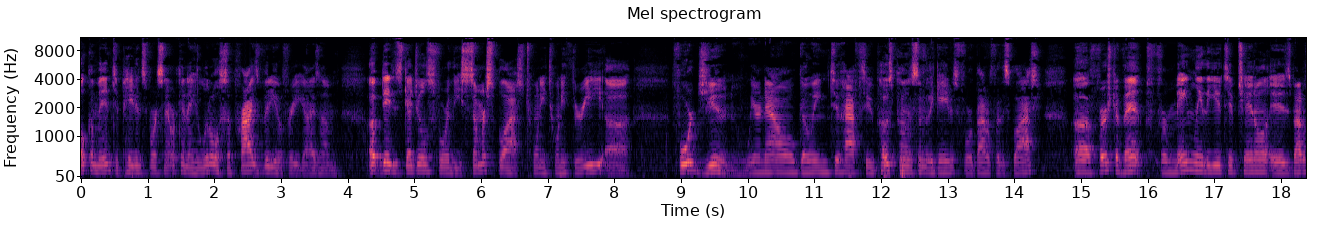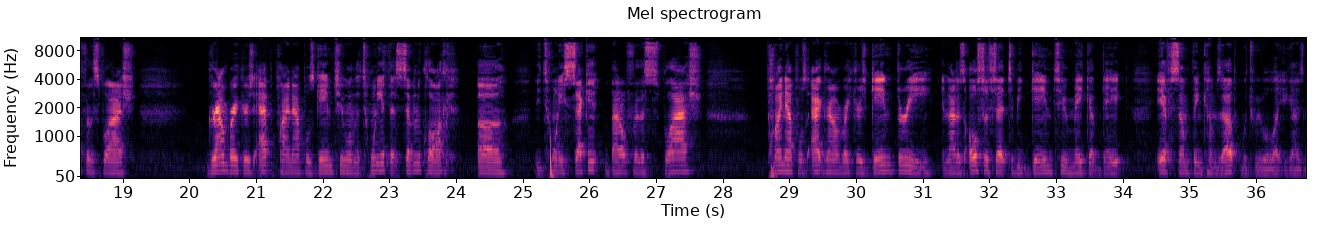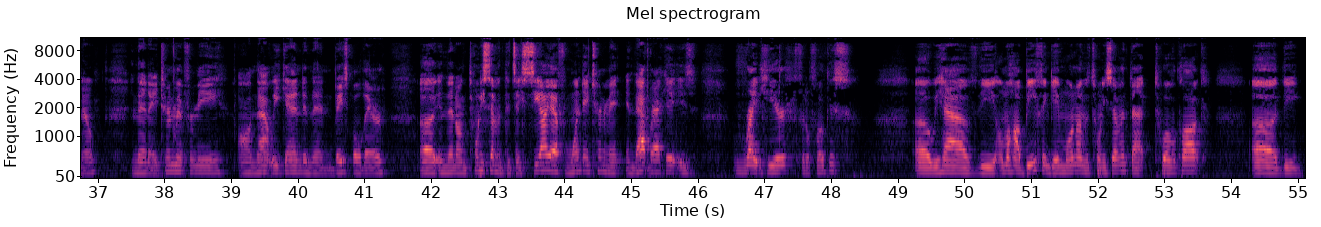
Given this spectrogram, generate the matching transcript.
welcome into Paden Sports Network and a little surprise video for you guys. Um, updated schedules for the Summer Splash 2023 uh, for June. We are now going to have to postpone some of the games for Battle for the Splash. Uh, first event for mainly the YouTube channel is Battle for the Splash Groundbreakers at the Pineapples, Game 2 on the 20th at 7 o'clock. Uh, the 22nd, Battle for the Splash Pineapples at Groundbreakers Game 3, and that is also set to be Game 2 makeup date if something comes up, which we will let you guys know. And then a tournament for me on that weekend, and then baseball there. Uh, and then on 27th, it's a CIF one-day tournament, and that bracket is right here, if it'll focus. Uh, we have the Omaha Beef in Game 1 on the 27th at 12 o'clock. Uh, the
